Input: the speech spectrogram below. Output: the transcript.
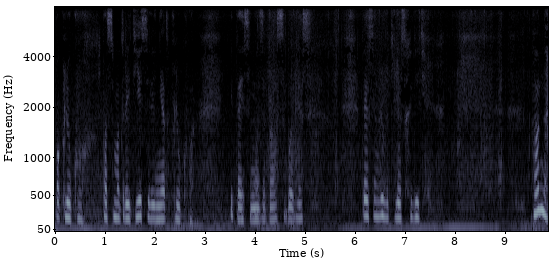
по клюкву посмотреть, есть или нет клюква. И Тайсона забрал с собой в лес. Тайсон любит в лес ходить. Ладно,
